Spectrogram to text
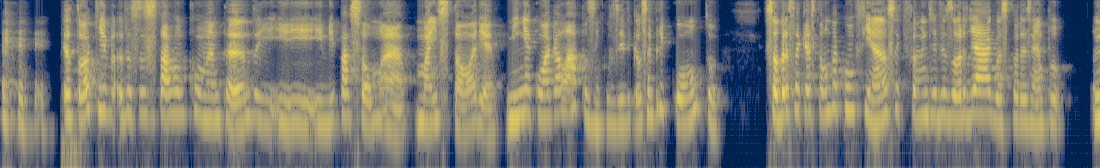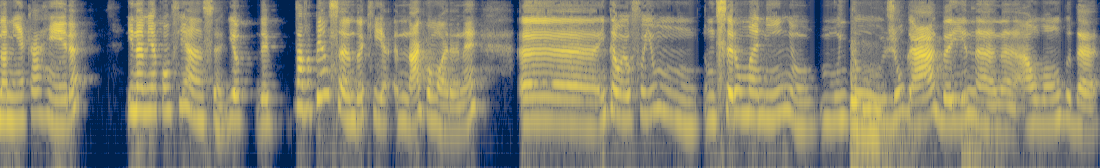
eu tô aqui, vocês estavam comentando e, e, e, me passou uma, uma história minha com a Galápagos, inclusive, que eu sempre conto, sobre essa questão da confiança, que foi um divisor de águas, por exemplo, na minha carreira e na minha confiança. E eu estava pensando aqui agora, né? Uh, então, eu fui um, um, ser humaninho muito uhum. julgado aí na, na, ao longo da,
